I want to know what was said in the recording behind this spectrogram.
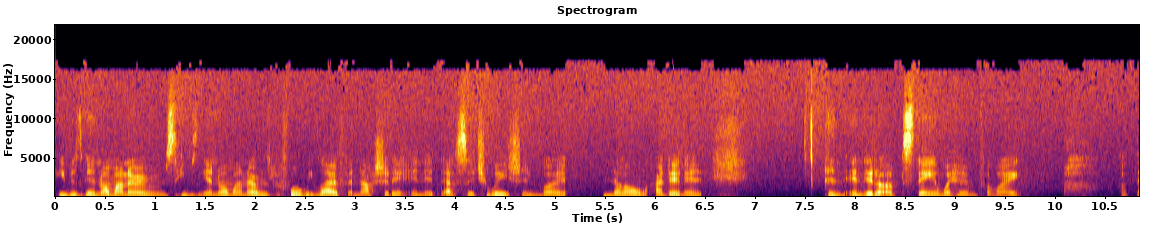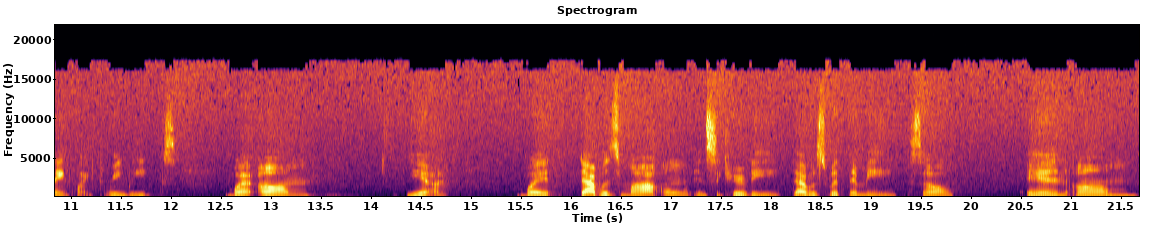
He was getting on my nerves. He was getting on my nerves before we left, and I should have ended that situation, but no, I didn't. And ended up staying with him for like, I think like three weeks. But um, yeah, but that was my own insecurity that was within me. So, and um,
